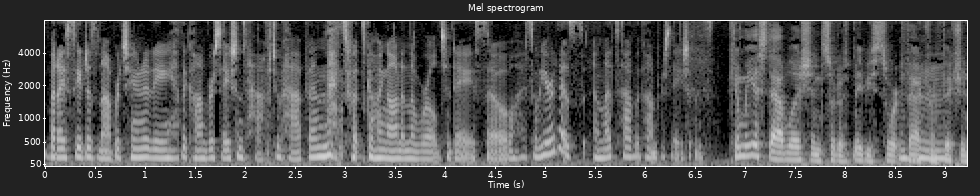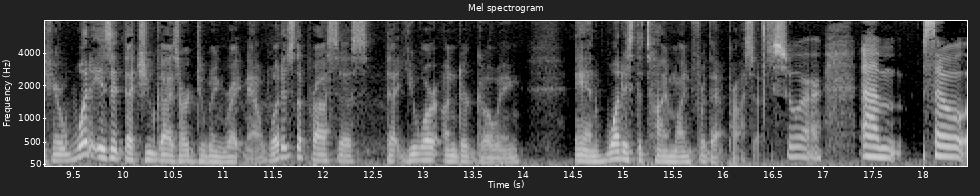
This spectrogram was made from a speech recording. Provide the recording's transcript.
But I see it as an opportunity. The conversations have to happen. That's what's going on in the world today. So, so here it is, and let's have the conversations. Can we establish and sort of maybe sort fact mm-hmm. from fiction here? What is it that you guys are doing right now? What is the process that you are undergoing? and what is the timeline for that process? Sure. Um, so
